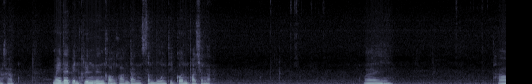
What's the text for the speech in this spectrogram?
นะครับ ไม่ได้เป็นครึ่งหนึ่งของความดันสมบูรณ์ที่ก้นภาชนะ ไม่ เท่า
